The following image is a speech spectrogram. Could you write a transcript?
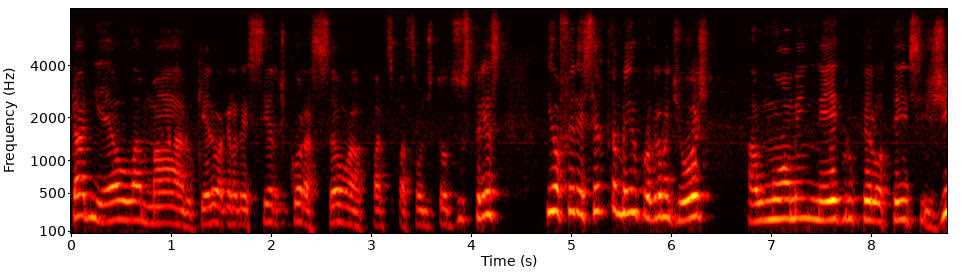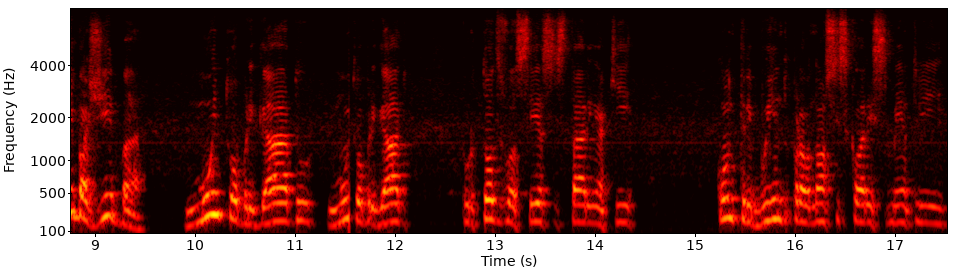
Daniel Lamaro. Quero agradecer de coração a participação de todos os três e oferecer também o programa de hoje a um homem negro pelotense, Giba Giba. Muito obrigado, muito obrigado por todos vocês estarem aqui contribuindo para o nosso esclarecimento e,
